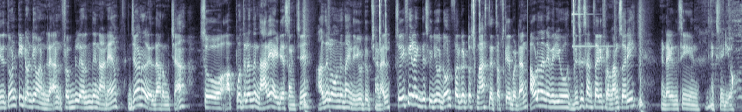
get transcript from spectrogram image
இது டுவெண்ட்டி டுவெண்ட்டி ஒனில் ஃபெப்லேருந்து நான் ஜேர்னல் எழுத ஆரம்பித்தேன் ஸோ அப்போதுலேருந்து நிறைய ஐடியாஸ் வந்துச்சு. அதில் ஒன்று தான் இந்த YouTube channel so if you like this video don't forget to smash that subscribe button அவ்வளோதான் இந்த video this is Ansari from I'm sorry and I will see you in next video.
